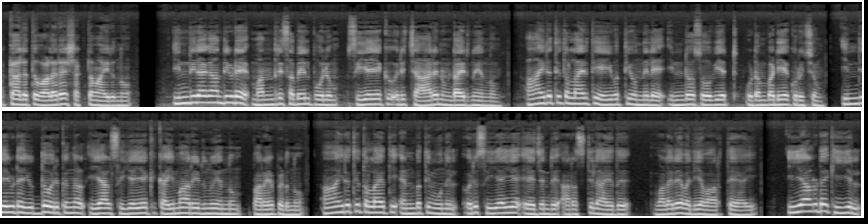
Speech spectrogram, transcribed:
അക്കാലത്ത് വളരെ ശക്തമായിരുന്നു. ഇന്ദിരാഗാന്ധിയുടെ മന്ത്രിസഭയിൽ പോലും സി ഐ എക്ക് ഒരു ചാരൻ ഉണ്ടായിരുന്നു എന്നും ആയിരത്തി തൊള്ളായിരത്തി എഴുപത്തി ഒന്നിലെ ഇൻഡോ സോവിയറ്റ് ഉടമ്പടിയെക്കുറിച്ചും ഇന്ത്യയുടെ യുദ്ധ ഒരുക്കങ്ങൾ ഇയാൾ സി ഐ എക്ക് കൈമാറിയിരുന്നു എന്നും പറയപ്പെടുന്നു. ആയിരത്തി തൊള്ളായിരത്തി എൺപത്തി മൂന്നിൽ ഒരു സി ഐ എ ഏജന്റ് അറസ്റ്റിലായത് വളരെ വലിയ വാർത്തയായി. ഇയാളുടെ കീഴിൽ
